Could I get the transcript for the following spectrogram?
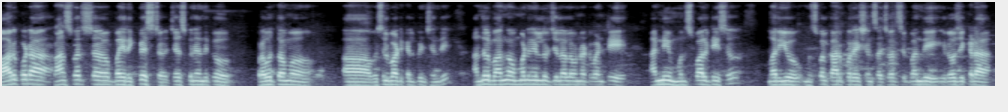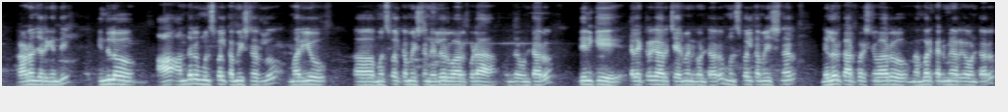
వారు కూడా ట్రాన్స్ఫర్స్ బై రిక్వెస్ట్ చేసుకునేందుకు ప్రభుత్వం వెసులుబాటు కల్పించింది. అందులో భాగంగా ఉమ్మడి నెల్లూరు జిల్లాలో ఉన్నటువంటి అన్ని మున్సిపాలిటీస్ మరియు మున్సిపల్ కార్పొరేషన్ సచివాలయ సిబ్బంది ఈరోజు ఇక్కడ రావడం జరిగింది. ఇందులో ఆ అందరూ మున్సిపల్ కమిషనర్లు మరియు మున్సిపల్ కమిషనర్ నెల్లూరు వారు కూడా ఉంటారు. దీనికి కలెక్టర్ గారు చైర్మన్గా ఉంటారు. మున్సిపల్ కమిషనర్ నెల్లూరు కార్పొరేషన్ వారు మెంబర్ కన్వీనర్గా ఉంటారు.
